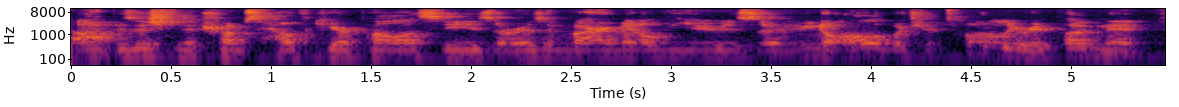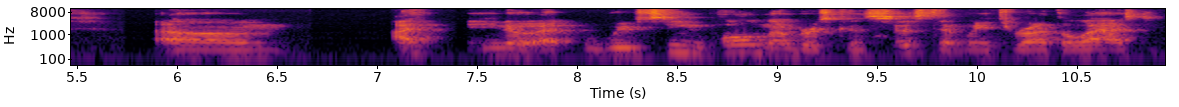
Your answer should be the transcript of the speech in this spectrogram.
opposition to Trump's healthcare policies or his environmental views, or you know all of which are totally repugnant. Um, I you know we've seen poll numbers consistently throughout the last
